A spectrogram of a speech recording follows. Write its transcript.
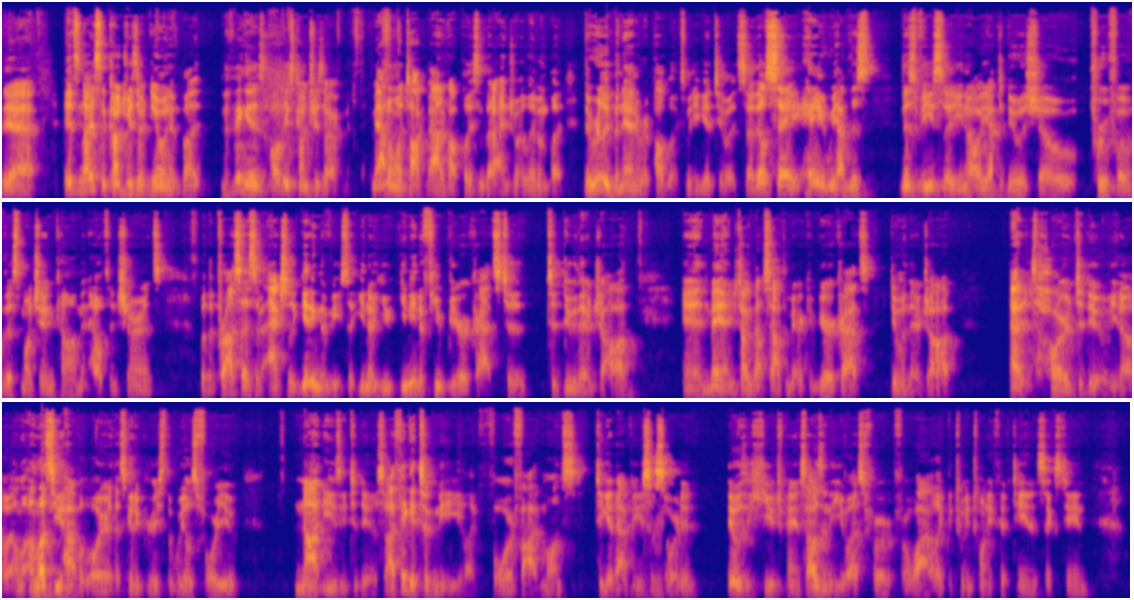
yeah. It's nice the countries are doing it, but the thing is, all these countries are mean, I don't want to talk bad about places that I enjoy living, but they're really banana republics when you get to it. So they'll say, "Hey, we have this this visa. You know, all you have to do is show proof of this much income and health insurance." But the process of actually getting the visa, you know, you you need a few bureaucrats to to do their job. And man, you're talking about South American bureaucrats doing their job. That is hard to do, you know, unless you have a lawyer that's going to grease the wheels for you not easy to do. So I think it took me like four or five months to get that visa mm-hmm. sorted. It was a huge pain. So I was in the U.S. for for a while, like between 2015 and 16.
